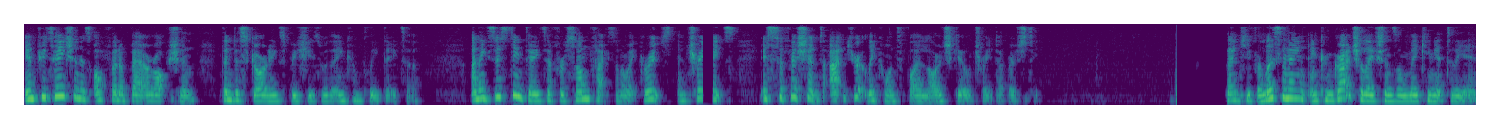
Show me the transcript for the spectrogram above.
Imputation is often a better option than discarding species with incomplete data. And existing data for some taxonomic groups and traits is sufficient to accurately quantify large-scale trait diversity. Thank you for listening and congratulations on making it to the end.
